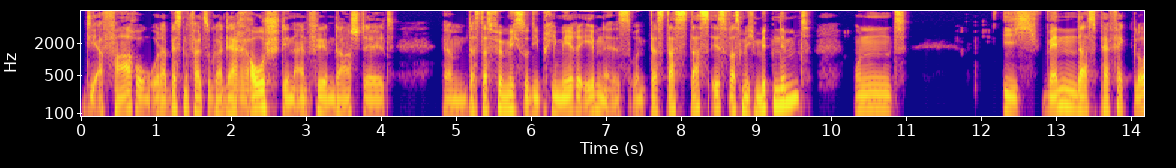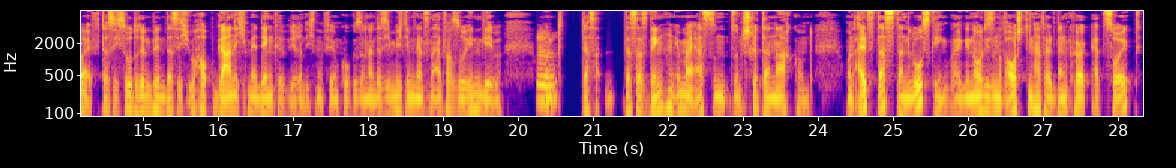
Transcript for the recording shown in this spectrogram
die Erfahrung oder bestenfalls sogar der Rausch, den ein Film darstellt, ähm, dass das für mich so die primäre Ebene ist und dass das das ist, was mich mitnimmt und ich, wenn das perfekt läuft, dass ich so drin bin, dass ich überhaupt gar nicht mehr denke, während ich einen Film gucke, sondern dass ich mich dem Ganzen einfach so hingebe. Mhm. Und dass, dass das Denken immer erst so, so ein Schritt danach kommt. Und als das dann losging, weil genau diesen Rausch, den hat halt Dunkirk erzeugt,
